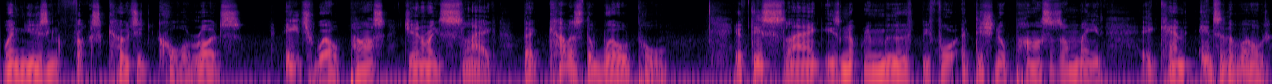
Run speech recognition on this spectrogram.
when using flux coated core rods. Each weld pass generates slag that covers the weld pool. If this slag is not removed before additional passes are made, it can enter the weld.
